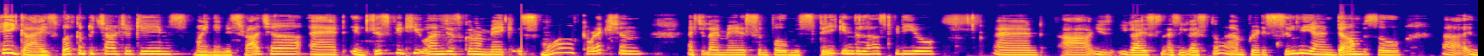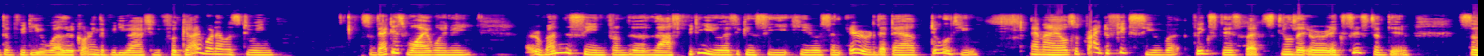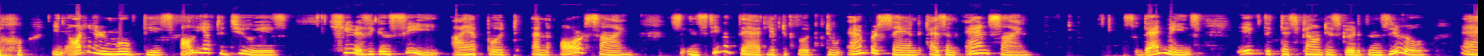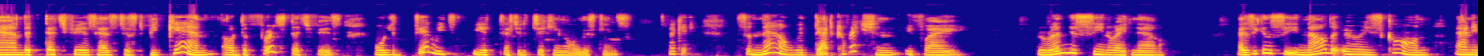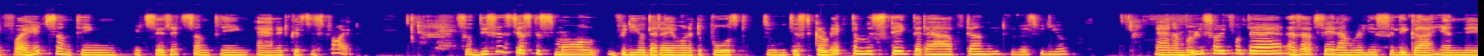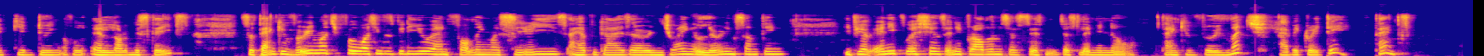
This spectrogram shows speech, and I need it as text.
Hey guys, welcome to Charger Games. My name is Raja and in this video I'm just gonna make a small correction. Actually I made a simple mistake in the last video and uh, you, you, guys as you guys know I'm pretty silly and dumb so uh, in the video while recording the video I actually forgot what I was doing. So that is why when we run the scene from the last video as you can see here's an error that I have told you and I also tried to fix you but fix this but still the error existed there so in order to remove this, all you have to do is here as you can see I have put an or sign. So instead of that you have to put two ampersand as an and sign. So that means if the touch count is greater than zero and the touch phase has just began or the first touch phase only then we, we are actually checking all these things. Okay. So now with that correction if I run this scene right now as you can see now the error is gone and if I hit something it says hit something and it gets destroyed. So this is just a small video that I wanted to post to just correct the mistake that I have done in the previous video. And I'm really sorry for that. As I've said I'm really a silly guy and may keep doing a lot of mistakes. So thank you very much for watching this video and following my series. I hope you guys are enjoying and learning something if you have any questions any problems just, just let me know Thank you very much. Have a great day. Thanks.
